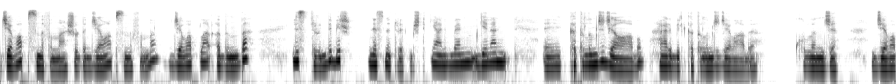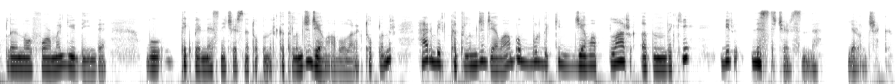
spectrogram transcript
cevap sınıfından, şurada cevap sınıfından cevaplar adında list türünde bir nesne türetmiştik. Yani benim gelen e, katılımcı cevabım, her bir katılımcı cevabı kullanıcı cevapların o forma girdiğinde bu tek bir nesne içerisinde toplanır. Katılımcı cevabı olarak toplanır. Her bir katılımcı cevabı buradaki cevaplar adındaki bir list içerisinde yer alacak.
